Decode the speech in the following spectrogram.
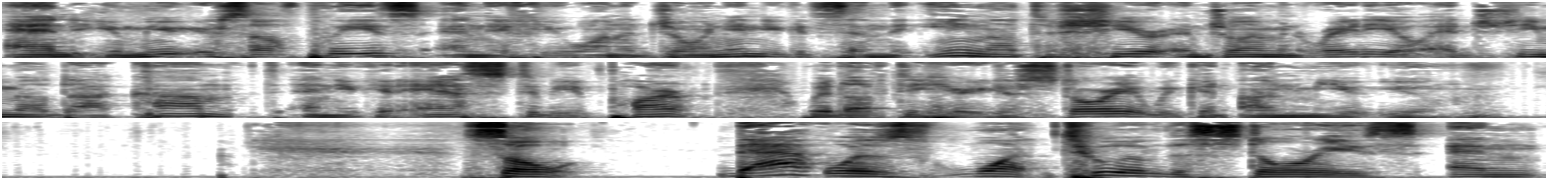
and you mute yourself, please. And if you want to join in, you can send the email to shiurenjoymentradio at gmail.com and you can ask to be a part. We'd love to hear your story. We can unmute you. So that was one, two of the stories, and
